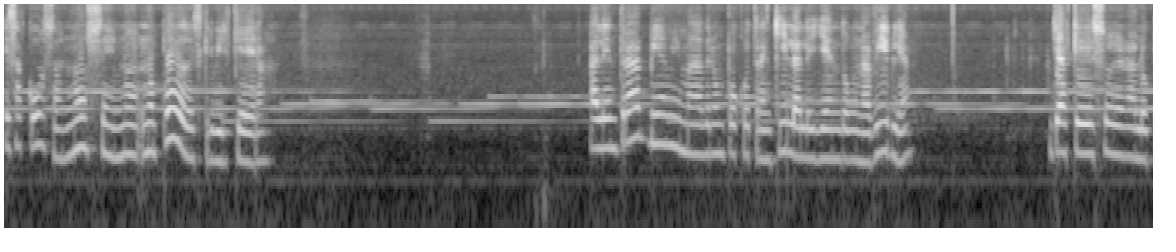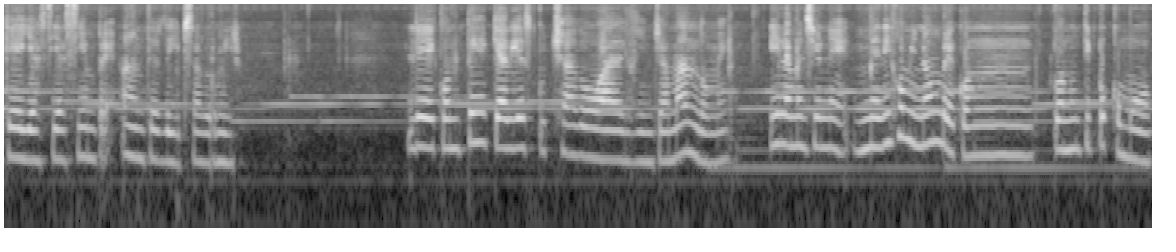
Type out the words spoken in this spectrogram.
esa cosa, no sé, no, no puedo describir qué era. Al entrar vi a mi madre un poco tranquila leyendo una Biblia, ya que eso era lo que ella hacía siempre antes de irse a dormir. Le conté que había escuchado a alguien llamándome y le mencioné, me dijo mi nombre con un, con un tipo como...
